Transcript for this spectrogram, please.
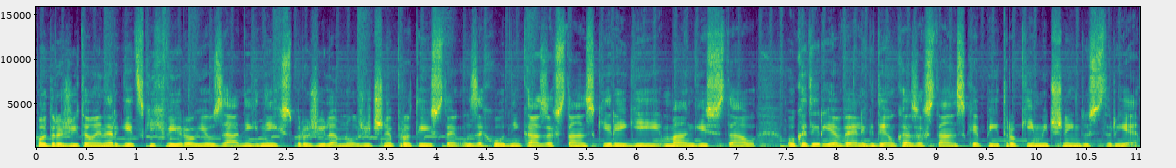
Podražitev energetskih virov je v zadnjih dneh sprožila množične proteste v zahodni kazahstanski regiji Mangistav, v kateri je velik del kazahstanske petrokemične industrije.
